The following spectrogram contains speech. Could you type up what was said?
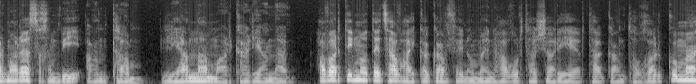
Արմարաս խմբի անդամ Լիաննա Մարկարյանը։ Ավարտին մտեցավ հայկական ֆենոմեն հաղորդաշարի հերթական թողարկումը,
